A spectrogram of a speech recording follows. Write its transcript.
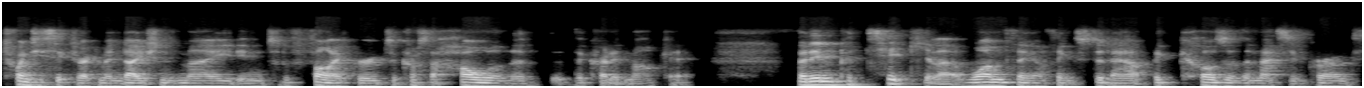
26 recommendations made in sort of five groups across the whole of the, the credit market. But in particular, one thing I think stood out because of the massive growth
